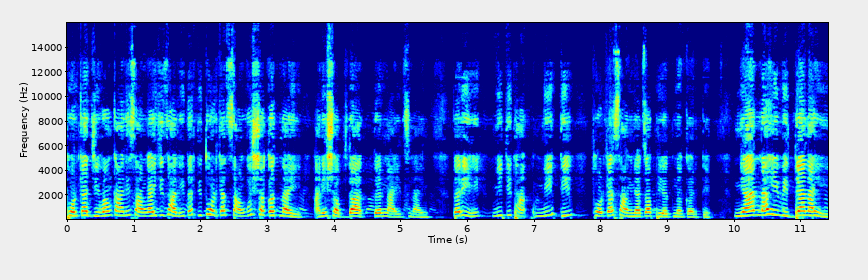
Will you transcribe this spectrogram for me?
थोडक्यात जीवन कहाणी सांगायची झाली तर ती थोडक्यात सांगूच शकत नाही आणि शब्दात तर नाहीच नाही. तरी मी ती मी ती थोडक्यात सांगण्याचा प्रयत्न करते. ज्ञान नाही विद्या नाही.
